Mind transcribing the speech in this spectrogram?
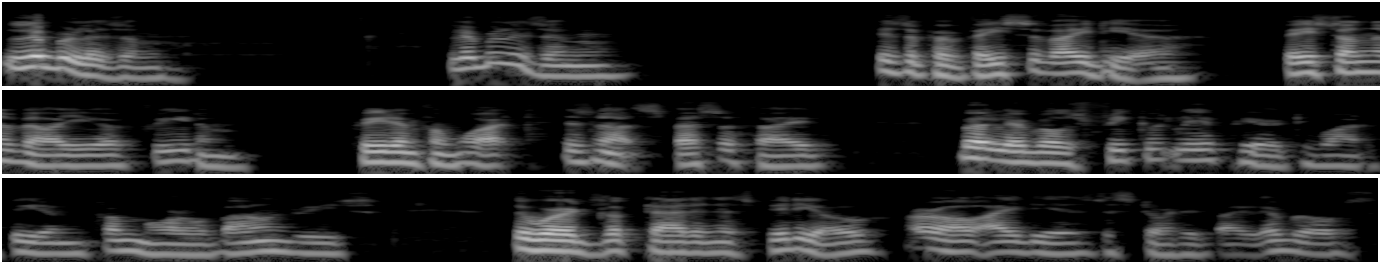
Liberalism. Liberalism is a pervasive idea based on the value of freedom. Freedom from what is not specified, but liberals frequently appear to want freedom from moral boundaries. The words looked at in this video are all ideas distorted by liberals.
